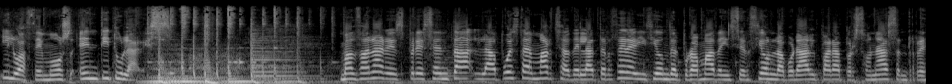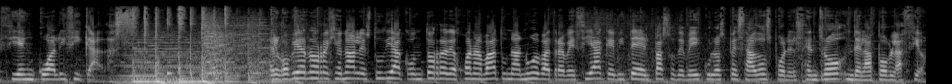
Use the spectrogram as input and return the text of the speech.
y lo hacemos en titulares. Manzanares presenta la puesta en marcha de la tercera edición del programa de inserción laboral para personas recién cualificadas. El gobierno regional estudia con Torre de Juan Abad una nueva travesía que evite el paso de vehículos pesados por el centro de la población.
